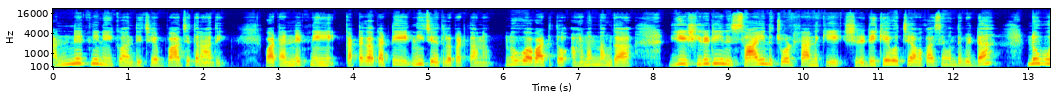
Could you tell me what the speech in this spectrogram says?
అన్నిటినీ నీకు అందించే బాధ్యత నాది. వాటన్నిటినీ కట్టగా కట్టి నీ చేతిలో పెడతాను. నువ్వు వాటితో ఆనందంగా ఈ షిరిడీని సాయిని చూడటానికి షిరిడీకే వచ్చే అవకాశం ఉంది బిడ్డ. నువ్వు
